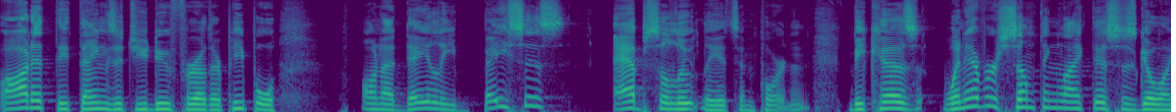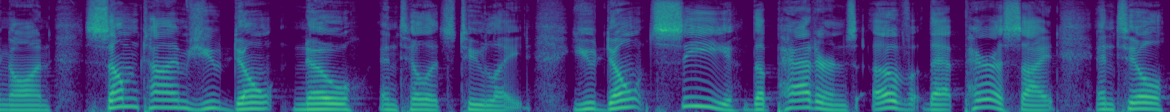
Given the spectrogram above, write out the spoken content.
audit the things that you do for other people on a daily basis? Absolutely, it's important because whenever something like this is going on, sometimes you don't know until it's too late. You don't see the patterns of that parasite until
